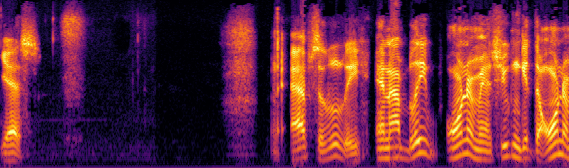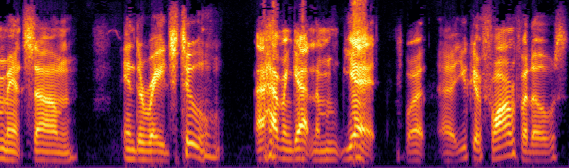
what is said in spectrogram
Yes. Absolutely. And I believe ornaments, you can get the ornaments um in the raids too. I haven't gotten them yet, but uh, you can farm for those.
